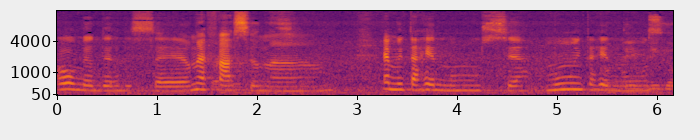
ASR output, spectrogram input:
Oh, meu Deus do céu, não é fácil, não. É muita renúncia, muita renúncia.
